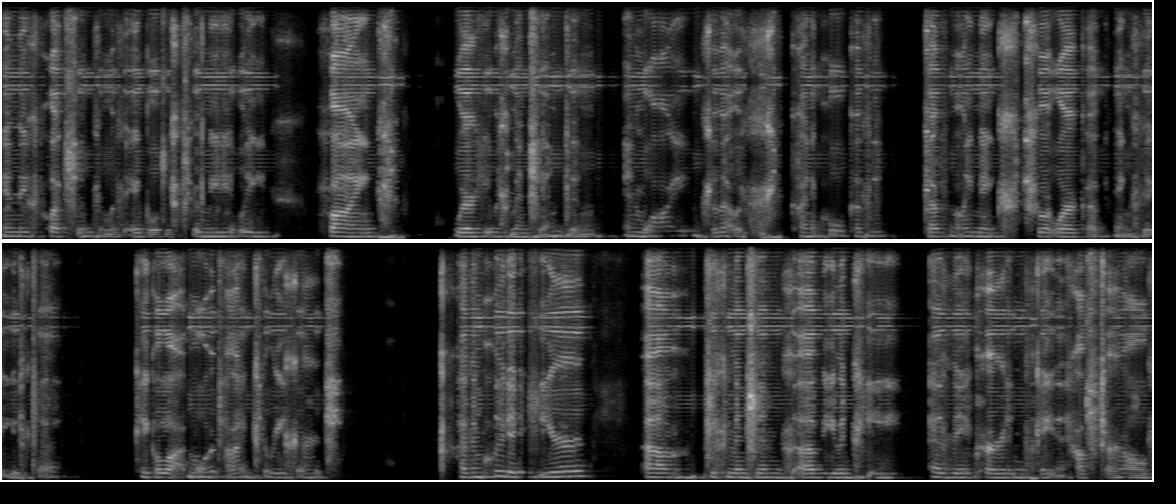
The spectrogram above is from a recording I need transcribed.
in these collections and was able just to immediately find where he was mentioned and, and why. And so that was kind of cool because it definitely makes short work of things that used to take a lot more time to research. I've included here um, just mentions of UNT as they occurred in the state and house journals.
